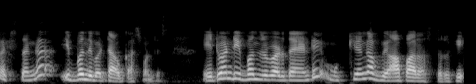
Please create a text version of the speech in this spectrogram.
ఖచ్చితంగా ఇబ్బంది పెట్టే అవకాశం ఉంటుంది. ఎటువంటి ఇబ్బందులు పడతాయంటే ముఖ్యంగా వ్యాపారస్తులకి.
